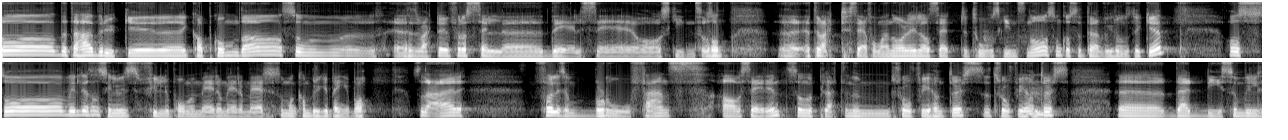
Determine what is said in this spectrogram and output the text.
Og dette her bruker eh, Capcom da som eh, et verktøy for å selge DLC og skins og sånn. Eh, Etter hvert, ser jeg for meg. Nå har de lansert to skins nå som koster 30 kroner stykket. Og så vil de sannsynligvis fylle på med mer og mer og mer som man kan bruke penger på. Så det er for liksom blodfans av serien, som Platinum Trophy Hunters, Trophy Hunters, eh, det er de som vil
